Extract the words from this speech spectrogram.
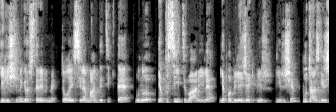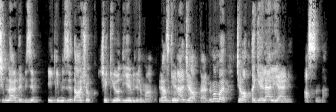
gelişimi gösterebilmek. Dolayısıyla Magnetik de bunu yapısı itibariyle yapabilecek bir girişim. Bu tarz girişimler de bizim ilgimizi daha çok çekiyor diyebilirim abi. Biraz genel cevap verdim ama cevap da genel yani aslında.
